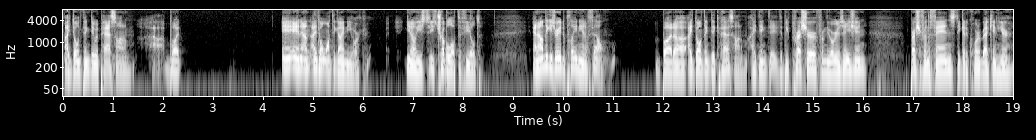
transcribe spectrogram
I don't think they would pass on him, uh, but and, and I don't want the guy in New York. You know, he's he's trouble off the field, and I don't think he's ready to play in the NFL. But uh, I don't think they could pass on him. I think there'd be pressure from the organization, pressure from the fans to get a quarterback in here,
